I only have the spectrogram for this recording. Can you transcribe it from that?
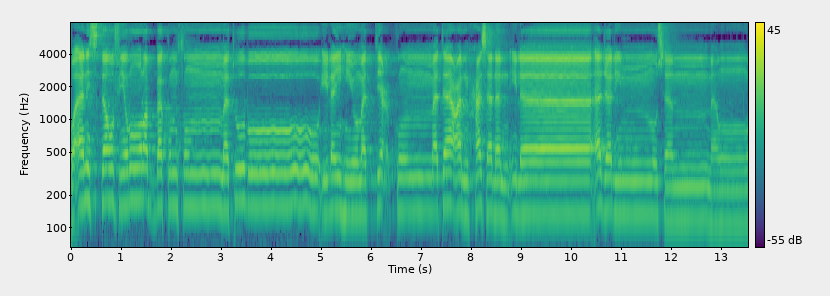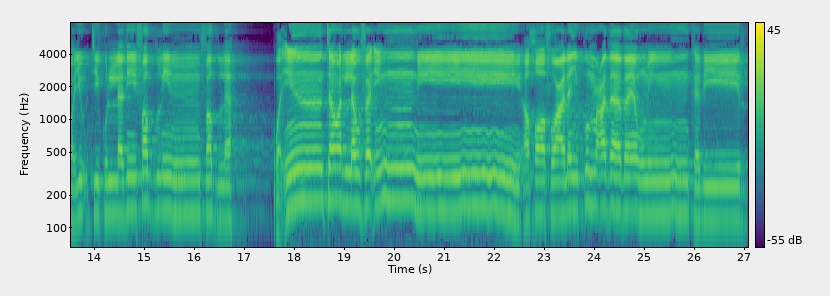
وأن استغفروا ربكم ثم توبوا إليه يمتعكم متاعا حسنا إلى أجل مسمى ويؤتي كل ذي فضل فضله وإن تولوا فإني أخاف عليكم عذاب يوم كبير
